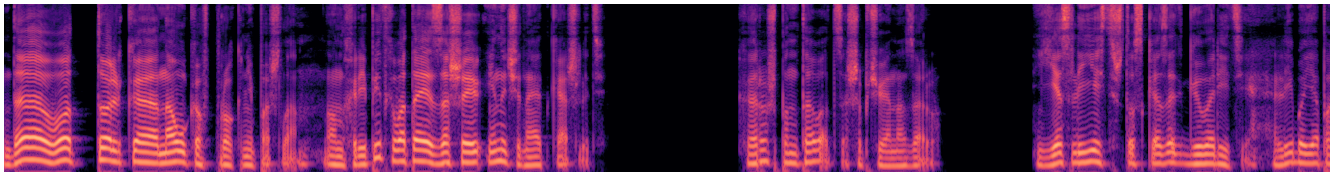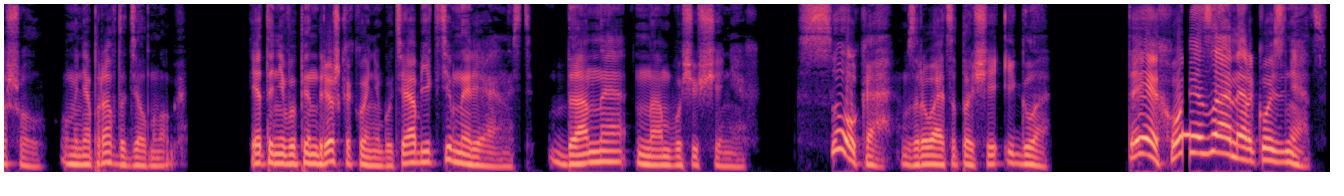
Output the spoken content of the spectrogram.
Да вот только наука впрок не пошла. Он хрипит, хватаясь за шею, и начинает кашлять. «Хорош понтоваться», — шепчу я Назару. «Если есть что сказать, говорите, либо я пошел. У меня правда дел много. Это не выпендрёж какой-нибудь, а объективная реальность, данная нам в ощущениях». «Сука!» — взрывается тощая игла. «Ты хуй замер, кузнец!»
